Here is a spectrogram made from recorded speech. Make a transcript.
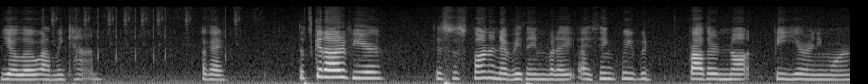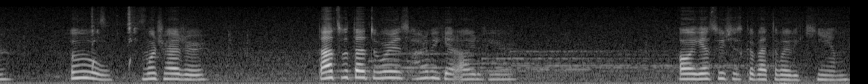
YOLO and we can. Okay, let's get out of here. This was fun and everything, but I, I think we would rather not be here anymore. Ooh, more treasure. That's what that door is. How do we get out of here? Oh, I guess we just go back the way we came.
